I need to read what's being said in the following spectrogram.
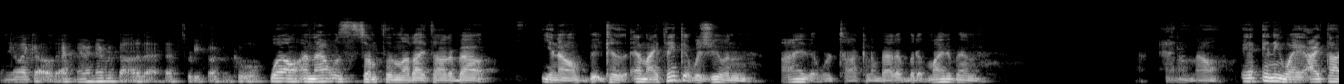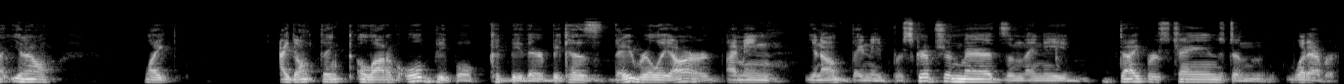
and you're like, oh, that I never thought of that. That's pretty fucking cool. Well, and that was something that I thought about, you know, because, and I think it was you and I that were talking about it, but it might have been, I don't know. A- anyway, I thought, you know, like, I don't think a lot of old people could be there because they really are. I mean, you know, they need prescription meds and they need diapers changed and whatever.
